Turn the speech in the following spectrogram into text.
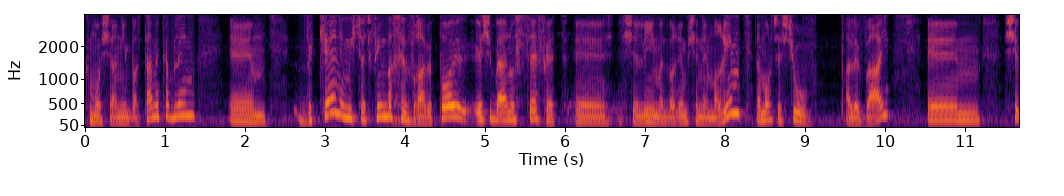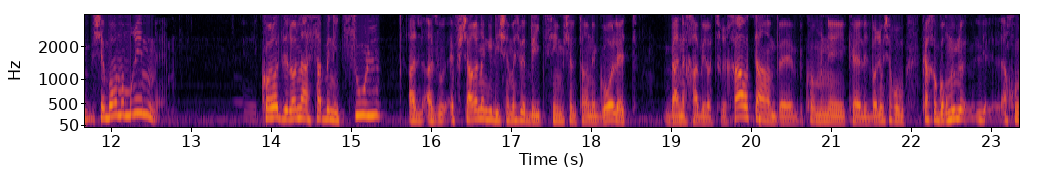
כמו שאני ואתה מקבלים, אה, וכן, הם משתתפים בחברה, ופה יש בעיה נוספת שלי עם הדברים שנאמרים, למרות ששוב, הלוואי, אה, ש, שבו הם אומרים, כל עוד זה לא נעשה בניצול, אז, אז אפשר נגיד להשתמש בביצים של תרנגולת. בהנחה והיא לא צריכה אותם, וכל מיני כאלה דברים שאנחנו ככה גורמים, אנחנו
